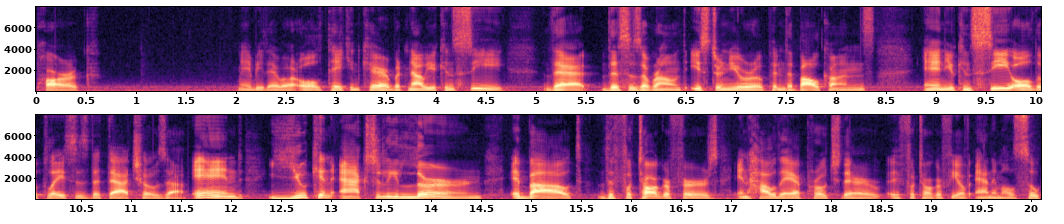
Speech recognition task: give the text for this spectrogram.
park. Maybe they were all taken care, but now you can see that this is around Eastern Europe and the Balkans and you can see all the places that that shows up. And you can actually learn about the photographers and how they approach their uh, photography of animals. So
